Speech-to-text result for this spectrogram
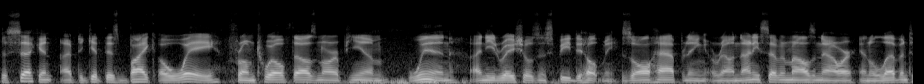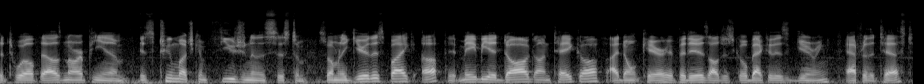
The second, I have to get this bike away from 12,000 RPM when I need ratios and speed to help me. This is all happening around 97 miles an hour and 11 to 12,000 RPM. It's too much confusion in the system. So I'm gonna gear this bike up. It may be a dog on takeoff. I don't care. If it is, I'll just go back to this gearing after the test.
